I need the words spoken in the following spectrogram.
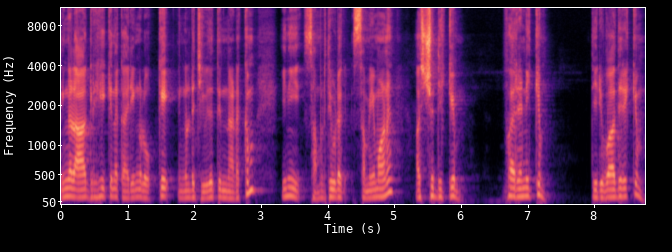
നിങ്ങൾ ആഗ്രഹിക്കുന്ന കാര്യങ്ങളൊക്കെ നിങ്ങളുടെ ജീവിതത്തിൽ നടക്കും. ഇനി സമൃദ്ധിയുടെ സമയമാണ്. അശ്വതിക്കും ഭരണിക്കും തിരുവാതിരയ്ക്കും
